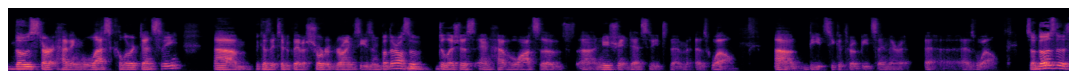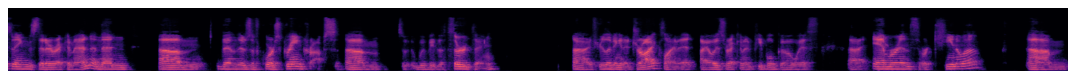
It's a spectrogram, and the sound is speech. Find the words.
those start having less caloric density um, because they typically have a shorter growing season, but they're also mm. delicious and have lots of uh, nutrient density to them as well. Um, beets, you could throw beets in there uh, as well. So those are the things that I recommend. And then um, then there's of course grain crops. Um, so it would be the third thing. Uh, if you're living in a dry climate, I always recommend people go with uh, amaranth or quinoa. Um,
